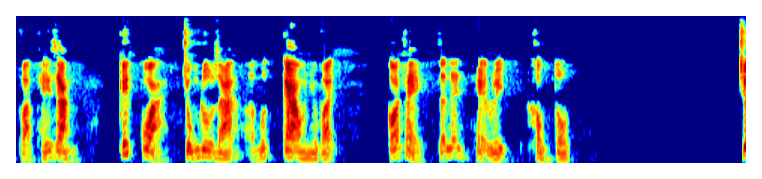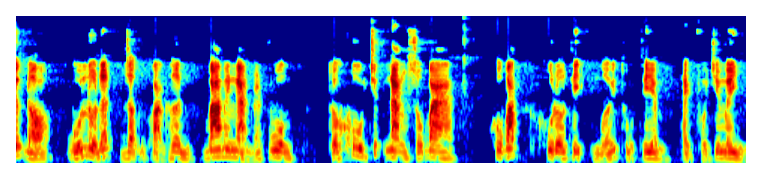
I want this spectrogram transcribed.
và thấy rằng kết quả chúng đấu giá ở mức cao như vậy có thể dẫn đến hệ lụy không tốt. Trước đó, 4 lô đất rộng khoảng hơn 30.000 m2 thuộc khu chức năng số 3, khu Bắc, khu đô thị mới Thủ Thiêm, thành phố Hồ Chí Minh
